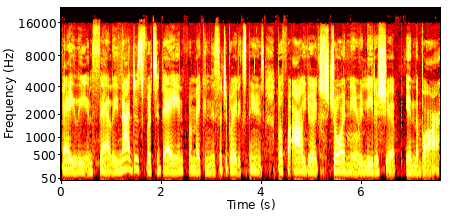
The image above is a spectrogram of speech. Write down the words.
Bailey and Sally, not just for today and for making this such a great experience, but for all your extraordinary leadership in the bar.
